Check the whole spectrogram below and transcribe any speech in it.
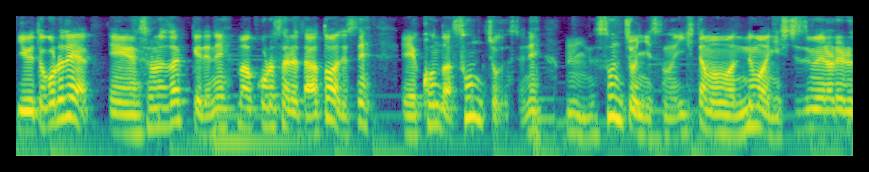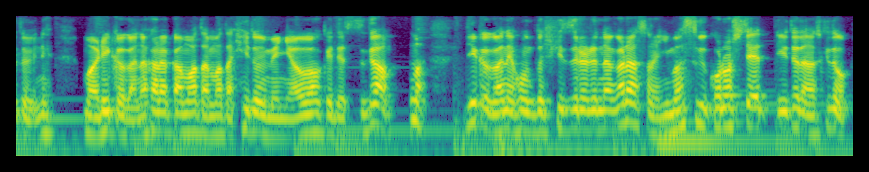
いうところで、えー、その雑家でね、まあ、殺された後はですね、えー、今度は村長ですよね。うん、村長にその生きたまま沼に沈められるというね、まあ、理科がなかなかまたまたひどい目に遭うわけですが、まあ、理科がね、ほんと引きずられながら、その今すぐ殺してって言ってたんですけど、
